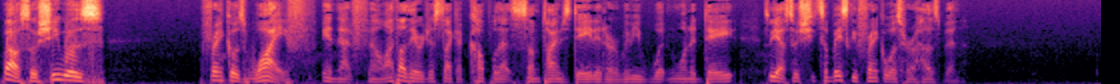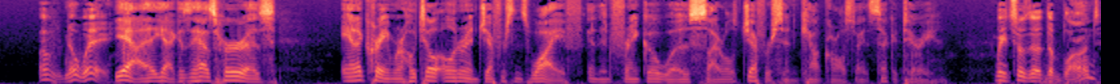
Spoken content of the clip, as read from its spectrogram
wow. So she was Franco's wife in that film. I thought they were just like a couple that sometimes dated or maybe wouldn't want to date. So yeah, so she so basically Franco was her husband. Oh no way! Yeah, yeah, because it has her as Anna Kramer, hotel owner and Jefferson's wife, and then Franco was Cyril Jefferson, Count Karlstein's secretary. Wait, so the the blonde?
